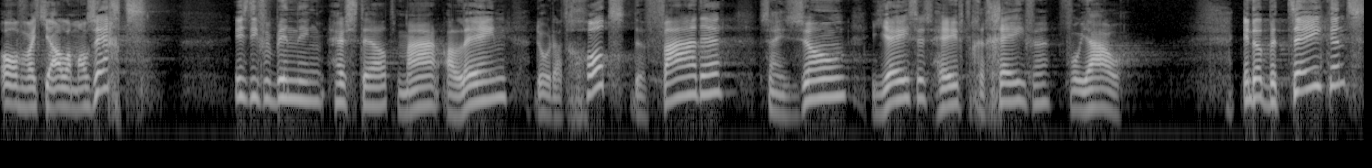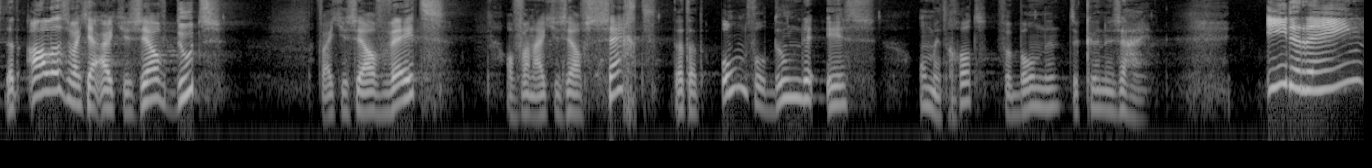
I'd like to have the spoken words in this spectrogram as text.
of wat je allemaal zegt, is die verbinding hersteld, maar alleen doordat God, de Vader, zijn zoon Jezus heeft gegeven voor jou. En dat betekent dat alles wat je uit jezelf doet, of uit jezelf weet, of vanuit jezelf zegt, dat dat onvoldoende is om met God verbonden te kunnen zijn. Iedereen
